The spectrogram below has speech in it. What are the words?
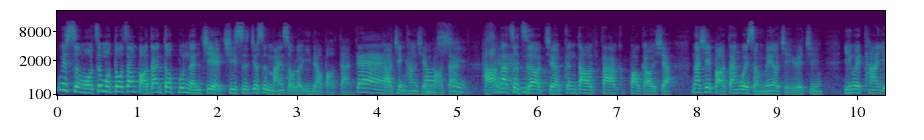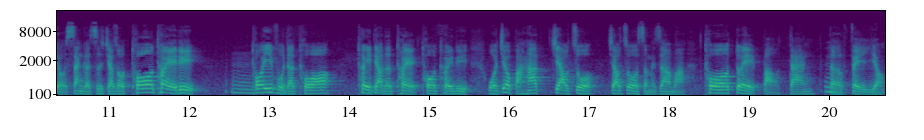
为什么我这么多张保单都不能借？其实就是满手的医疗保单，对，还有健康险保单。好，那这只要就要跟到大家报告一下，那些保单为什么没有解约金？因为它有三个字叫做脱退率，嗯，脱衣服的脱，退掉的退，脱退率，我就把它叫做叫做什么，知道吗？脱对保单的费用，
